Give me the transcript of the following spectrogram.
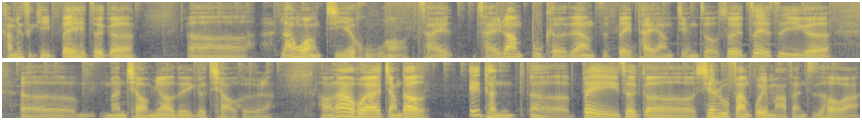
卡明斯基被这个呃拦网截胡哈，才才让布克这样子被太阳捡走。所以这也是一个呃蛮巧妙的一个巧合了。好，那回来讲到 Aton 呃被这个陷入犯规麻烦之后啊。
